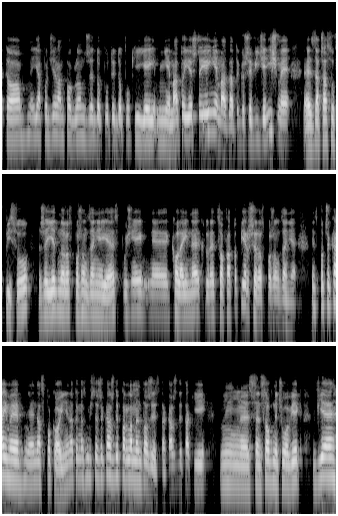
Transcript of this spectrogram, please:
to ja podzielam pogląd, że dopóty, dopóki jej nie ma, to jeszcze jej nie ma, dlatego że widzieliśmy e, za czasów PiSu, że jedno rozporządzenie jest, później e, kolejne, które cofa to pierwsze rozporządzenie. Więc poczekajmy na spokojnie. Natomiast myślę, że każdy parlamentarzysta, każdy taki mm, sensowny człowiek wie,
